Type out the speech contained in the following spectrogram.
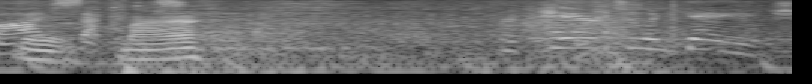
deployed in นี่ five seconds. มา Prepare to engage.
